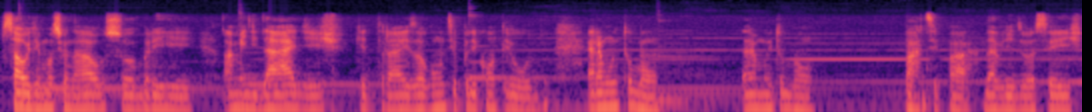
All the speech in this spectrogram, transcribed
saúde emocional, sobre amenidades, que traz algum tipo de conteúdo. Era muito bom. Era muito bom participar da vida de vocês.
